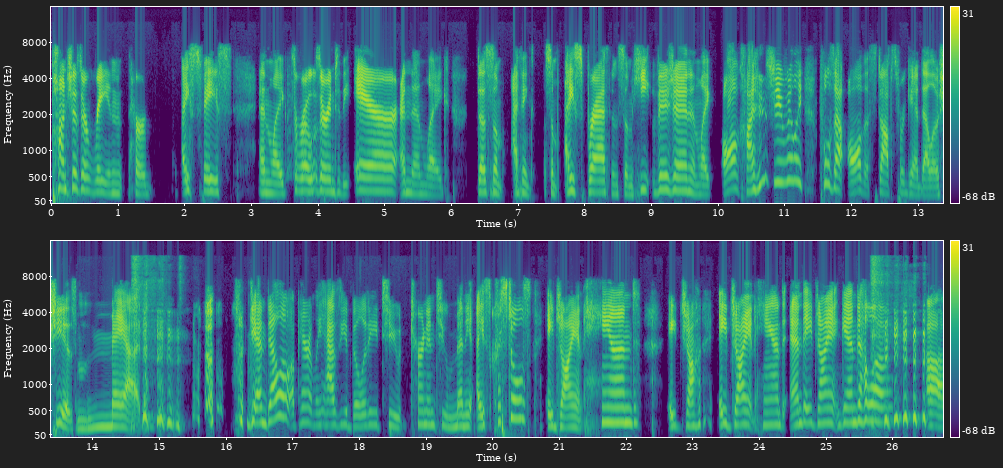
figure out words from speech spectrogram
punches her right in her ice face and like throws her into the air and then like does some I think some ice breath and some heat vision and like all kinds she really pulls out all the stops for Gandello. She is mad. Gandello apparently has the ability to turn into many ice crystals, a giant hand, a, gi- a giant hand and a giant Gandello, uh,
